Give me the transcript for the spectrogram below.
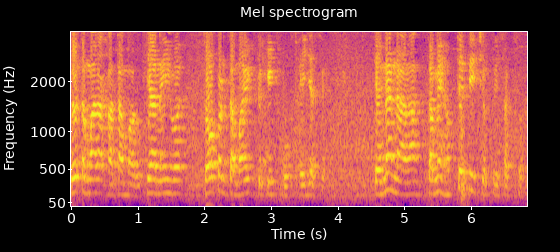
જો તમારા ખાતામાં રૂપિયા નહીં હોય, તો પણ તમારી ટિકિટ બુક થઈ જશે. તેના નાણાં તમે હપ્તેથી ચૂકવી શકશો.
